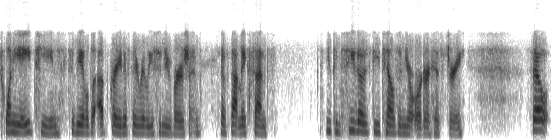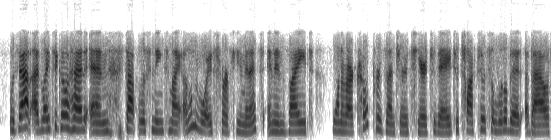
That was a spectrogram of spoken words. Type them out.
2018 to be able to upgrade if they release a new version. So if that makes sense. You can see those details in your order history. So with that, I'd like to go ahead and stop listening to my own voice for a few minutes and invite one of our co-presenters here today to talk to us a little bit about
